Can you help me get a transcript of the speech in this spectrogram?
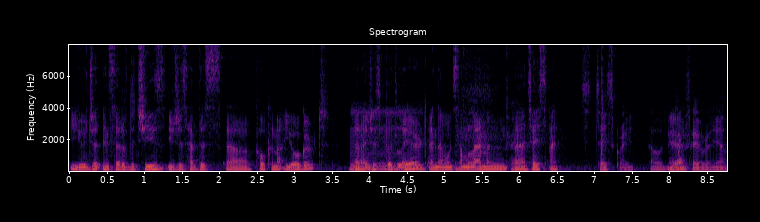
you just instead of the cheese, you just have this uh, coconut yogurt that I just put Mm. layered, and then with some lemon Okay. uh, taste. I, it tastes great. That would be Yeah? my favorite. Yeah,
